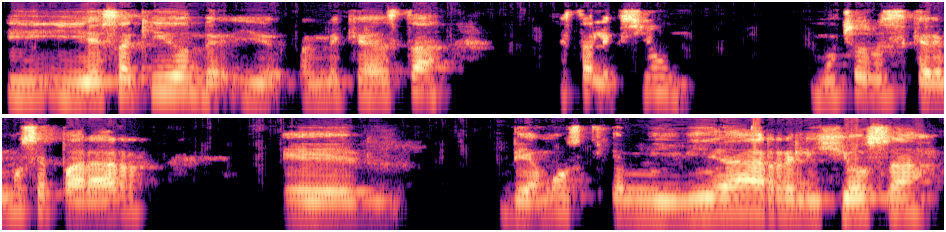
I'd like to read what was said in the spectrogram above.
Y, es aquí donde a mí me queda esta, esta lección. Muchas veces queremos separar, digamos, que mi vida religiosa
